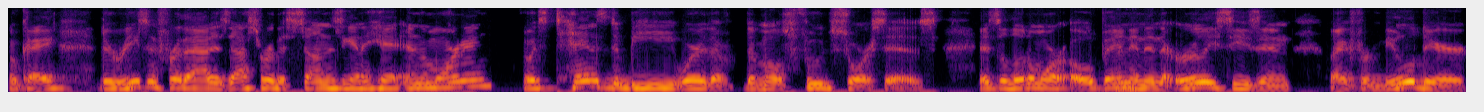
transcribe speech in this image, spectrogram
Okay the reason for that is that's where the sun is going to hit in the morning which tends to be where the, the most food source is. It's a little more open. Mm-hmm. And in the early season, like for mule deer,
